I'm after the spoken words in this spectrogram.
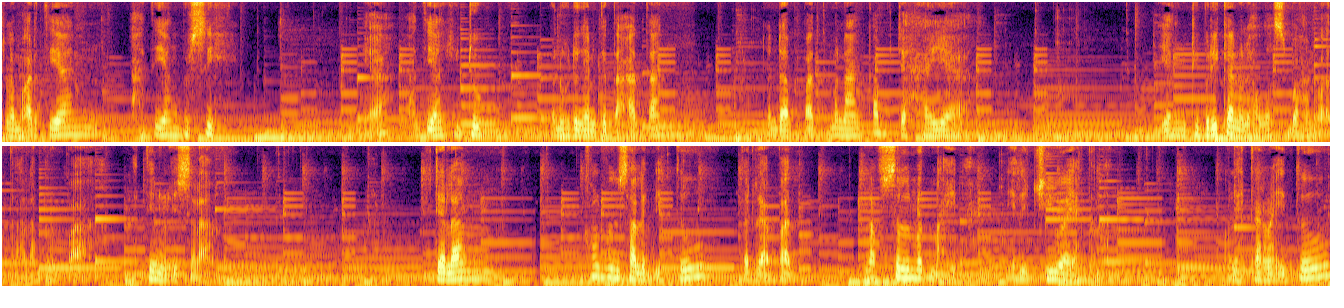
dalam artian hati yang bersih ya hati yang hidup penuh dengan ketaatan dan dapat menangkap cahaya yang diberikan oleh Allah Subhanahu wa taala berupa dinul Islam. Di dalam kalbun salim itu terdapat nafsul mutmainah, yaitu jiwa yang tenang. Oleh karena itu,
